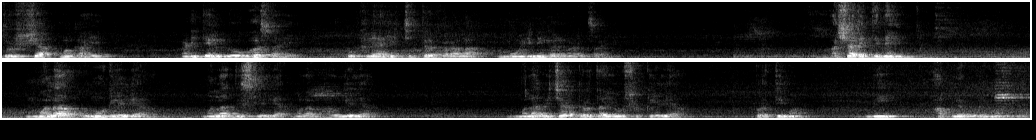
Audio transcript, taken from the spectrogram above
दृश्यात्मक आहे आणि ते लोभस आहे. कुठल्याही चित्रकाराला मोहिनी घालणारच आहे. अशा रीतीने मला उमगलेल्या मला दिसलेल्या मला भावलेल्या मला विचार करता येऊ शकलेल्या प्रतिमा मी आपल्यापुढे मांडल्या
